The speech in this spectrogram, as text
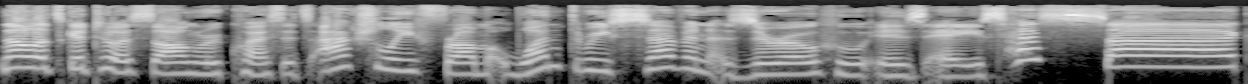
Now let's get to a song request. It's actually from 1370 who is a sesak.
